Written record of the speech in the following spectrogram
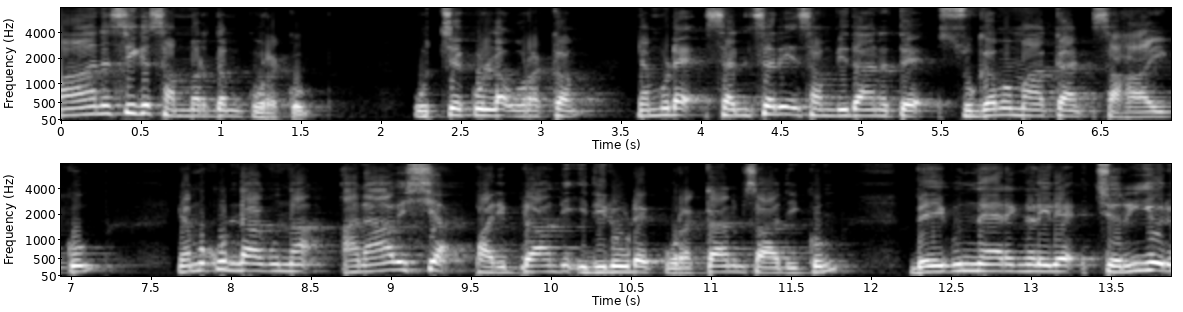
മാനസിക സമ്മർദ്ദം കുറക്കും. ഉച്ചക്കുള്ള ഉറക്കം നമ്മുടെ സെൻസറി സംവിധാനത്തെ സുഗമമാക്കാൻ സഹായിക്കും. നമുക്കുണ്ടാകുന്ന അനാവശ്യ പരിഭ്രാന്തി ഇതിലൂടെ കുറക്കാനും സാധിക്കും. വൈകുന്നേരങ്ങളിലെ ചെറിയൊരു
